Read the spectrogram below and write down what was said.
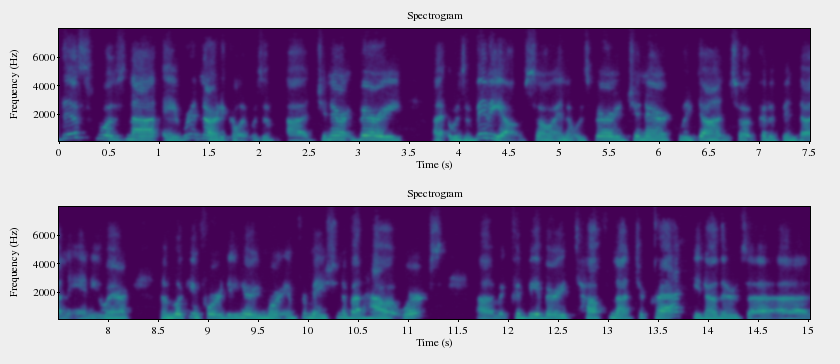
this was not a written article. It was a, a generic, very. Uh, it was a video, so and it was very generically done, so it could have been done anywhere. I'm looking forward to hearing more information about how it works. Um, it could be a very tough nut to crack. You know, there's a, a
